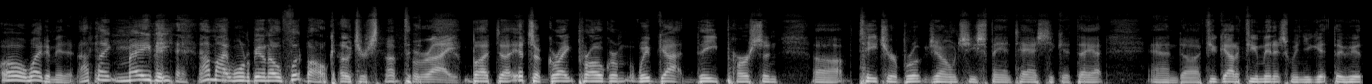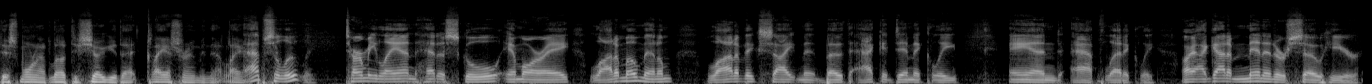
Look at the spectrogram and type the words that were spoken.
"Oh, wait a minute, I think maybe I might want to be an old football coach or something." Right. But uh, it's a great program. We've got the person, uh, teacher Brooke Jones. She's fantastic at that. And uh, if you've got a few minutes when you get through here this morning, I'd love to show you that classroom and that lab. Absolutely. Termie Land, head of school, MRA, a lot of momentum, a lot of excitement, both academically and athletically. All right, I got a minute or so here.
